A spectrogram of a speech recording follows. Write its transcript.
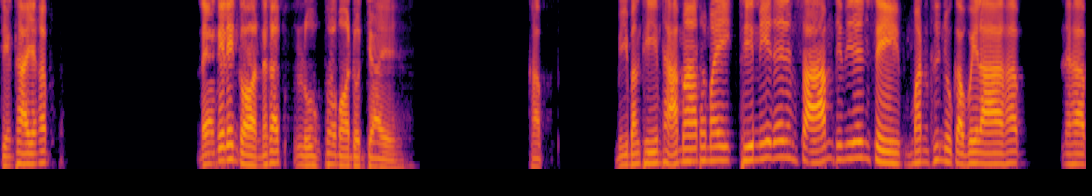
เสียงไทายยังครับ แดงได้เล่นก่อนนะครับ ลูกพระอมรดลใจ ครับ มีบางทีมถามมาทำไมทีมนี้ได้เล่นสามทีมนี้ได้เล่นสี่มันขึ้นอยู่กับเวลาครับนะครับ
